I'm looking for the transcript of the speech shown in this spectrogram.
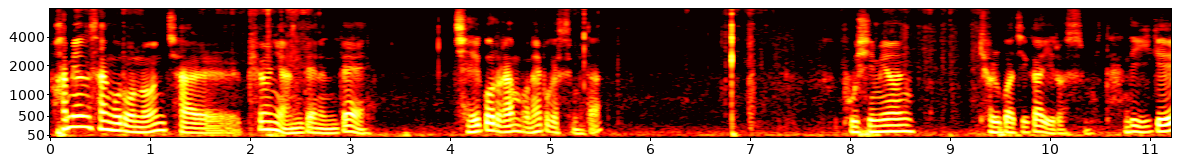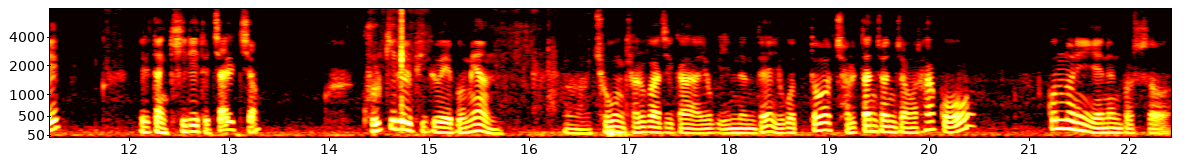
화면상으로는 잘 표현이 안 되는데 제거를 한번 해보겠습니다. 보시면 결과지가 이렇습니다. 근데 이게 일단 길이도 짧죠. 굵기를 비교해 보면 어, 좋은 결과지가 여기 있는데 이것도 절단 전정을 하고 꽃눈이 얘는 벌써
